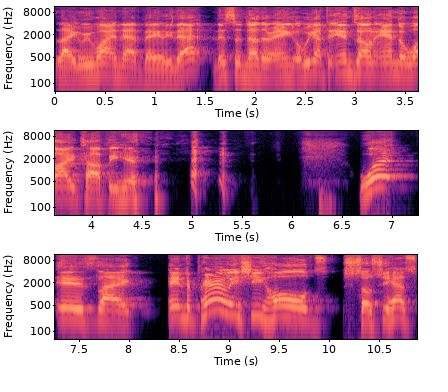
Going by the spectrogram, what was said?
like rewind that, Bailey. That this is another angle. We got the end zone and the wide copy here. what is like and apparently she holds so she has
